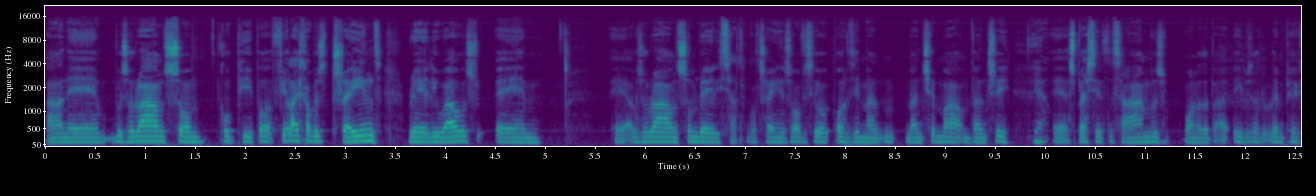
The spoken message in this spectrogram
And um, was around some good people. I feel like I was trained really well. Was, um, uh, I was around some really technical trainers. Obviously, already men- mentioned Martin Ventry, Yeah. uh, especially at the time, was one of the best. He was an Olympic.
